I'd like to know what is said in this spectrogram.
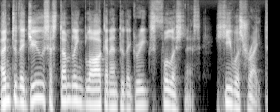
unto the Jews a stumbling block and unto the Greeks foolishness. He was right.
